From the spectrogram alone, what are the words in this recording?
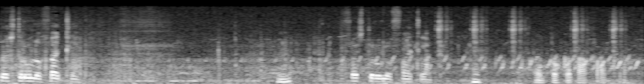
First rule of Fight Club. Hmm? First rule of Fight Club. Hmm. Don't talk about Fight Club.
